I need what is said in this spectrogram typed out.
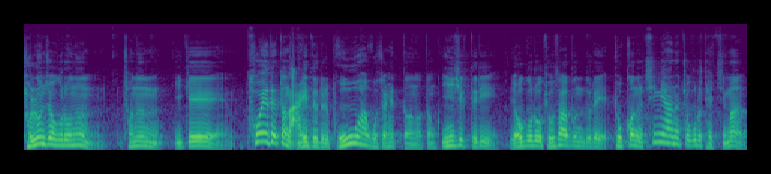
결론적으로는 저는 이게 소외됐던 아이들을 보호하고자 했던 어떤 인식들이 역으로 교사분들의 교권을 침해하는 쪽으로 됐지만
